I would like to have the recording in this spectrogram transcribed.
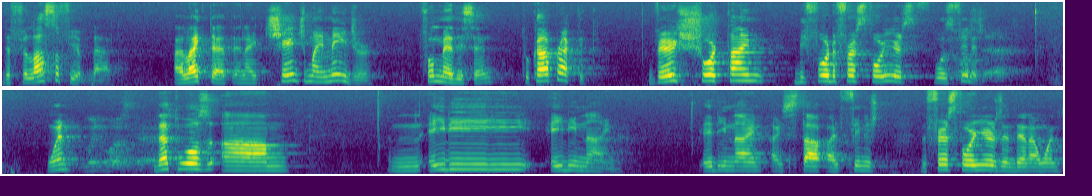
the philosophy of that, I liked that and I changed my major from medicine to chiropractic. Very short time before the first four years was when finished. Was when? When was that? That was um, 80, 89. 89, I stopped, I finished the first four years and then I went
